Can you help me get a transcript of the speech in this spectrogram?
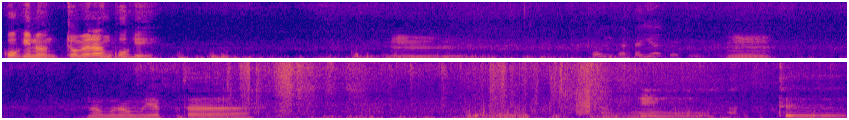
고기는 쪼매난 고기. 음, 고기 갖다 이었겠지. 음. 너무너무 예쁘다. 네, 하트.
